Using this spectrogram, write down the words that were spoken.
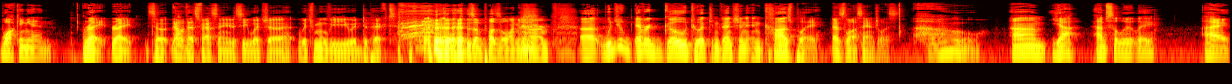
walking in. Right, right. So, oh, that's fascinating to see which uh, which movie you would depict as a puzzle on your arm. Uh, would you ever go to a convention and cosplay as Los Angeles? Oh, um, yeah, absolutely. I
